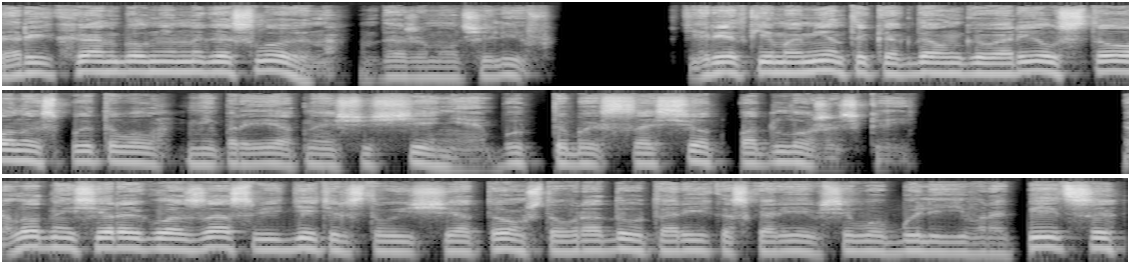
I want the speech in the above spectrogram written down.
Тарик Хан был немногословен, даже молчалив. В те редкие моменты, когда он говорил, Стоун испытывал неприятное ощущение, будто бы сосет под ложечкой. Холодные серые глаза, свидетельствующие о том, что в роду Тарика, скорее всего, были европейцы,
